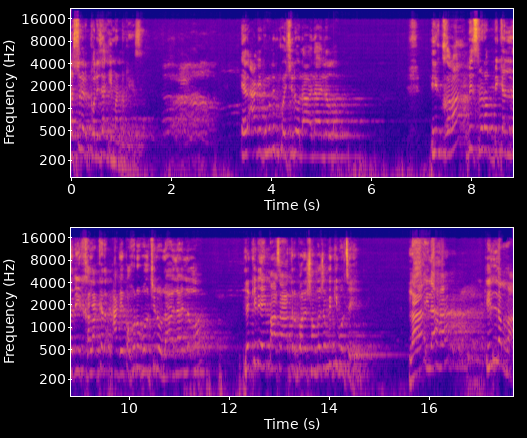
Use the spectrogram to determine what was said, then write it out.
রসুলের কলিজা ইমান ঢুকে গেছে। এর আগে কোনোদিন কইছিল লা ইলাহা ইল্লাল্লাহ? ইকরা বিসমি রাব্বিকাল্লাযী খালাকের আগে কখনো বলছিল লা ইলাহা লেকিন এই পাঁচ আয়াতের পরে সঙ্গে সঙ্গে কি বলছে? লা ইলাহা ইল্লাল্লাহ।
